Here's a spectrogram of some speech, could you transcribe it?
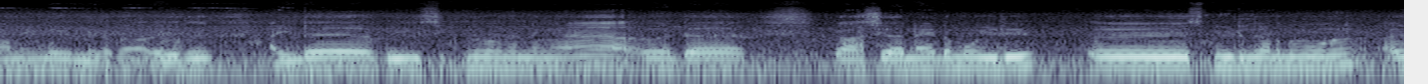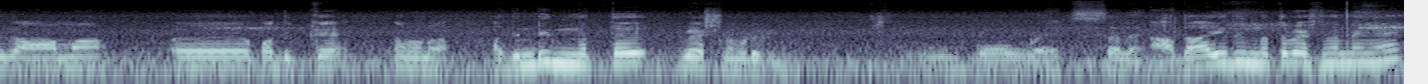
ആമി മൊയിന്റെ കഥ. അതായത് അതിന്റെ ബേസിക് എന്ന് പറഞ്ഞിട്ടുണ്ടെങ്കിൽ മറ്റേ കാശുകാരനായിട്ട് മൊയിൽ സ്പീഡിൽ നടന്നു പോണ്. അതായത് ആമ പതുക്കെ നടന്നു അതിന്റെ ഇന്നത്തെ വേഷണം എടുക്കുന്നു അതായത് ഇന്നത്തെ വേഷം എന്നുണ്ടെങ്കിൽ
